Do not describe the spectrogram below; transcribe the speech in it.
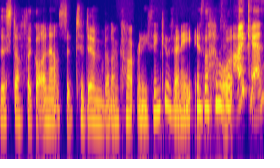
the, stuff that got announced at Tudum, but I can't really think of any. Is that what? I can.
